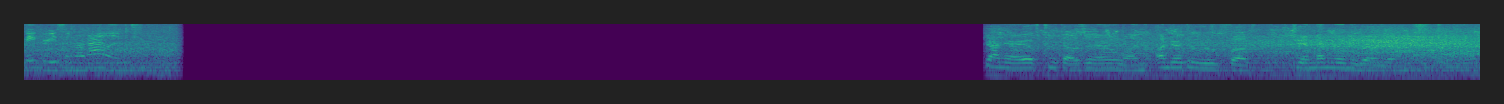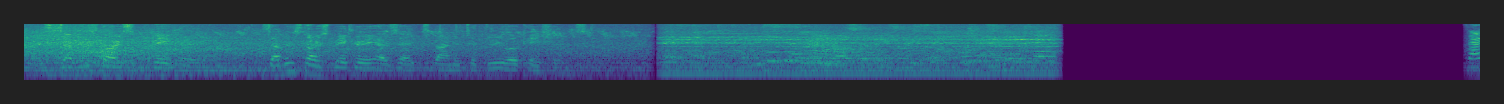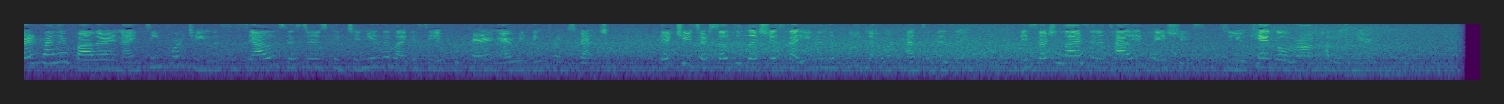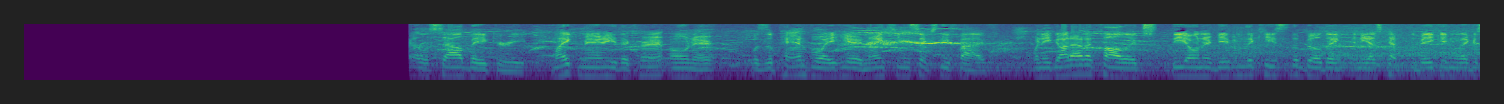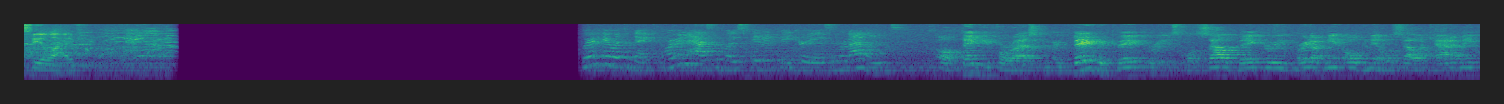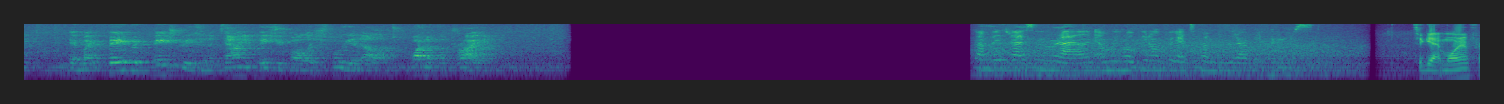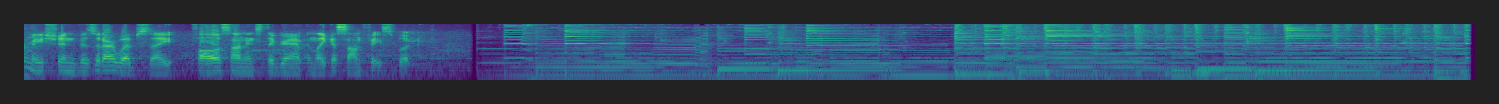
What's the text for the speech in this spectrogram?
bakeries in Rhode Island. January of 2001, under the roof of Jim and Lynn Williams, Seven Stars Bakery. Seven Stars Bakery has expanded to three locations. Started by their father in 1914, the Scialo sisters continue the legacy of preparing everything from scratch. Their treats are so delicious that even the Food Network had to visit. They specialize in Italian pastries, so you can't go wrong coming here. At LaSalle Bakery, Mike Manni, the current owner, was the pan boy here in 1965. When he got out of college, the owner gave him the keys to the building and he has kept the baking legacy alive. We're here with Nick, and we're going to ask him what his favorite bakery is in Rhode Island. Oh, thank you for asking. My favorite bakery is LaSalle Bakery, right up near, over near LaSalle Academy. And my favorite pastry is an Italian pastry called a sfogliatella. It's wonderful, try it. Come visit us in Rhode Island, and we hope you don't forget to come visit our bakeries. To get more information, visit our website, follow us on Instagram, and like us on Facebook.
